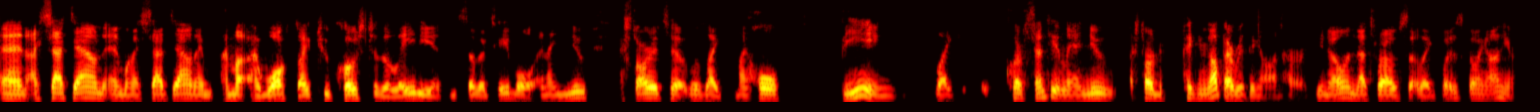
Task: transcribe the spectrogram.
and I sat down. And when I sat down, I I, I walked like too close to the lady at of other table, and I knew I started to. It was like my whole being, like clairsentiently, I knew I started picking up everything on her, you know, and that's where I was like, what is going on here?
